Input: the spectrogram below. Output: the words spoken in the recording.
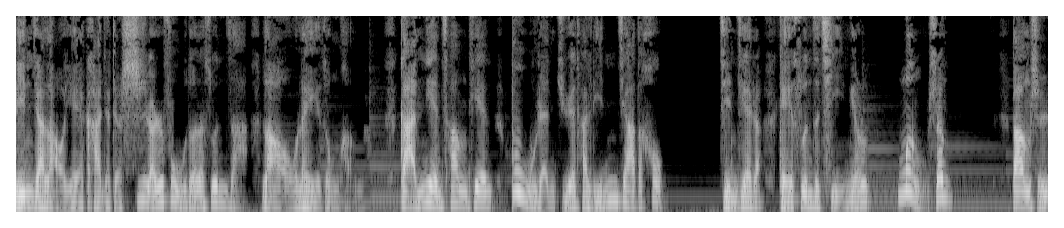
林家老爷看着这失而复得的孙子，老泪纵横啊，感念苍天不忍绝他林家的后，紧接着给孙子起名孟生。当时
